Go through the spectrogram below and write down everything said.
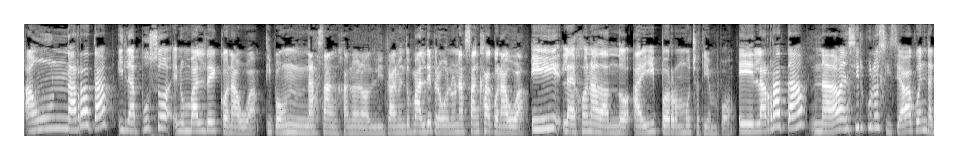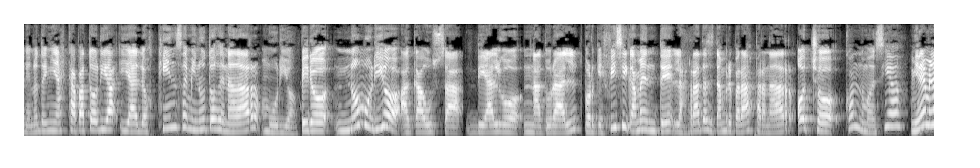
a una rata y la puso en un balde con agua, tipo una zanja, no, no literalmente un balde, pero bueno, una zanja con agua. Y la dejó nadando ahí por mucho tiempo. Eh, la rata nadaba en círculos y se daba cuenta que no tenía escapatoria y a los 15 minutos de nadar murió. Pero no murió a causa de algo natural, porque físicamente las ratas están preparadas para nadar 8, ¿cuándo me decía? Mirá, mirá,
